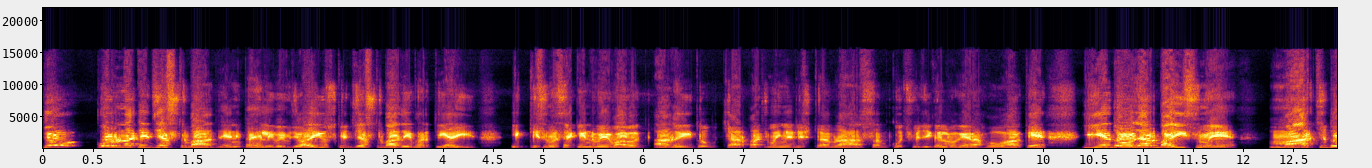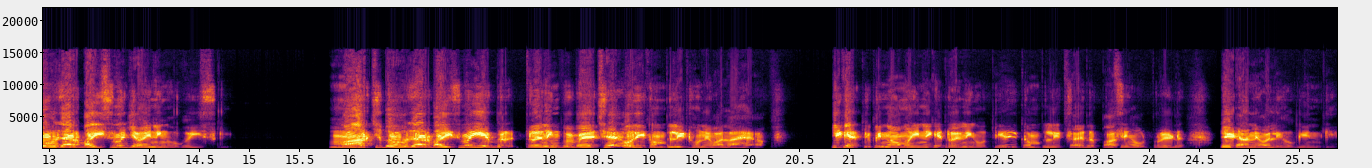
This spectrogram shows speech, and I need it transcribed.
जो कोरोना के जस्ट बाद, यानी पहली वेव जो आई, उसके जस्ट बाद ये भर्ती आई। इक्कीस में सेकेंड वेव आ गई तो चार पाँच महीने डिस्टर्ब रहा, सब कुछ फ़िज़िकल वगैरह हो के, ये 2022 में, मार्च 2022 में ज्वाइनिंग हो गई इसकी। मार्च 2022 में ये ट्रेनिंग पे बैच है और ये कंप्लीट होने वाला है अब। ठीक है? क्योंकि नौ महीने की ट्रेनिंग होती है कंप्लीट शायद पासिंग आउट परेड डेट आने वाली होगी इनकी।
